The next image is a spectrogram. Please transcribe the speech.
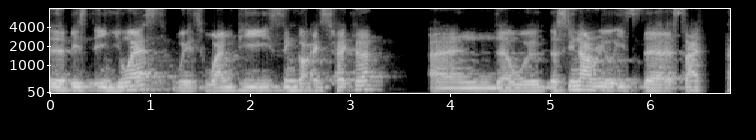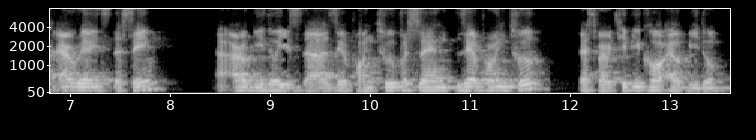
uh, based in US with 1P single axis tracker. And uh, the scenario is the site area is the same. Uh, albedo is 0.2%, 0.2. That's very typical albedo.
